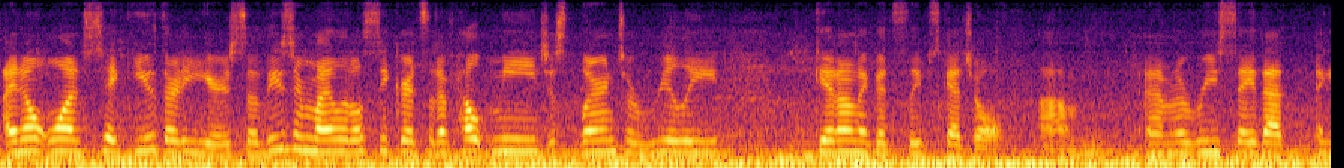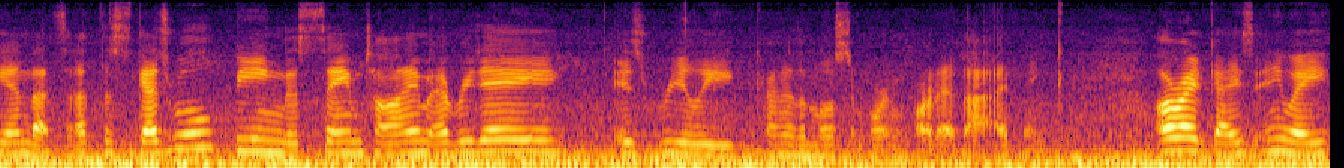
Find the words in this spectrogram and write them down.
I don't want it to take you 30 years. So these are my little secrets that have helped me just learn to really get on a good sleep schedule. Um, and I'm to re-say that again, that's at the schedule, being the same time every day is really kind of the most important part of that, I think. Alright guys, anyway,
